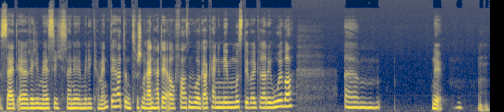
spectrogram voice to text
seit er regelmäßig seine Medikamente hat und zwischenrein hatte er auch Phasen, wo er gar keine nehmen musste, weil gerade Ruhe war, ähm, nö. Mhm.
